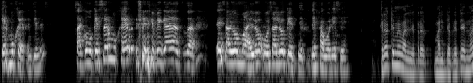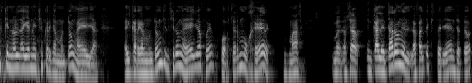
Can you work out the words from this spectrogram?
que es mujer, ¿entiendes? O sea, como que ser mujer significa, o sea, es algo malo o es algo que te desfavorece. Creo que me malinterpre- malinterpreté. No es que no le hayan hecho cargamontón a ella. El cargamontón que le hicieron a ella fue por ser mujer, más. O sea, encaletaron el- la falta de experiencia, todo.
